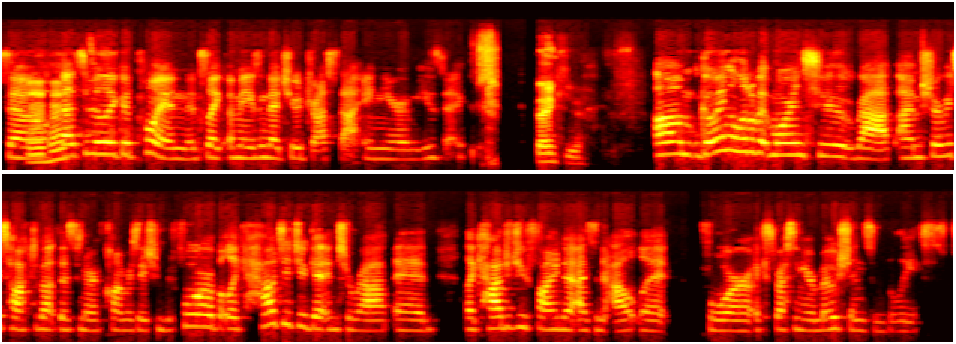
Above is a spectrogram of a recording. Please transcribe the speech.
so mm-hmm. that's a really good point. and it's like amazing that you address that in your music thank you um, going a little bit more into rap, I'm sure we talked about this in our conversation before, but like, how did you get into rap, and like, how did you find it as an outlet for expressing your emotions and beliefs?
